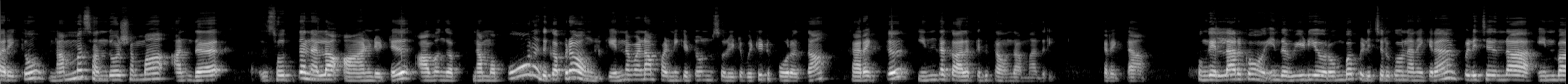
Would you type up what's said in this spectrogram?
வரைக்கும் நம்ம சந்தோஷமாக அந்த சொத்தை நல்லா ஆண்டுட்டு அவங்க நம்ம போனதுக்கப்புறம் அவங்களுக்கு என்ன வேணால் பண்ணிக்கட்டும்னு சொல்லிட்டு விட்டுட்டு போகிறது தான் கரெக்டு இந்த காலத்துக்கு தகுந்த மாதிரி. கரெக்டா உங்கள் எல்லாருக்கும் இந்த வீடியோ ரொம்ப பிடிச்சிருக்கும்னு நினைக்கிறேன். பிடிச்சிருந்தா இன்பா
